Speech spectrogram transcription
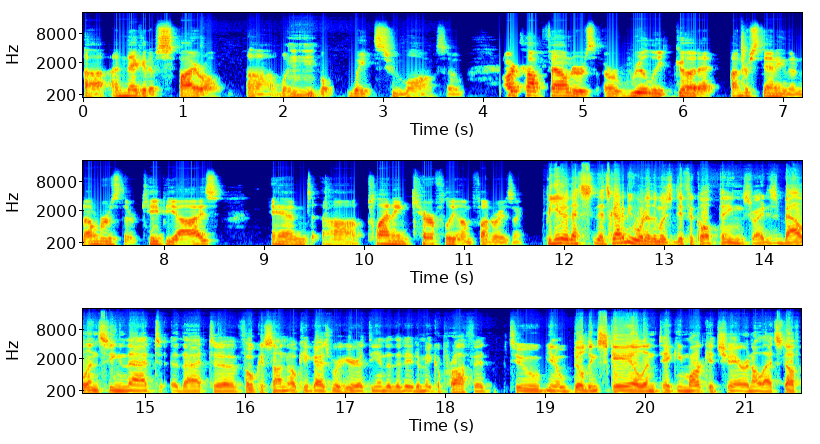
uh, a negative spiral uh, when mm-hmm. people wait too long. So our top founders are really good at understanding their numbers, their KPIs, and uh, planning carefully on fundraising. But you know that's that's got to be one of the most difficult things, right? Is balancing that that uh, focus on okay, guys, we're here at the end of the day to make a profit, to you know building scale and taking market share and all that stuff.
